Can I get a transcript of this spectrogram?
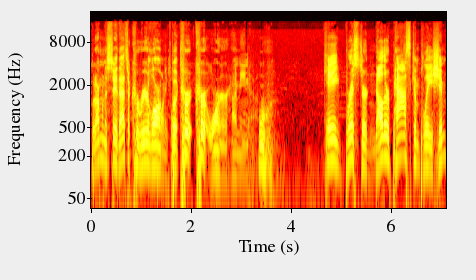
but I'm going to say that's a career long. But Kurt Kurt Warner, I mean, whew. Cade Brister, another pass completion.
